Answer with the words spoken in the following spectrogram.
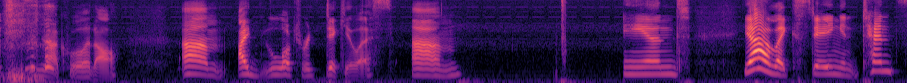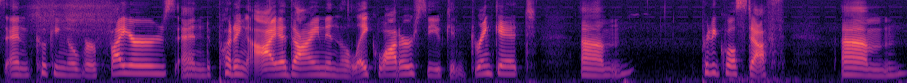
it was not cool at all. Um, I looked ridiculous. Um, and yeah, like staying in tents and cooking over fires and putting iodine in the lake water so you can drink it. Um, pretty cool stuff. Um,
